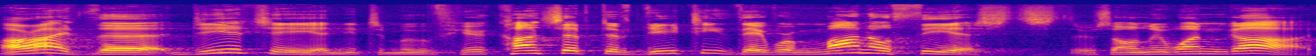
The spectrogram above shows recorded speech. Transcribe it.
All right, the deity, I need to move here, concept of deity, they were monotheists. There's only one God.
